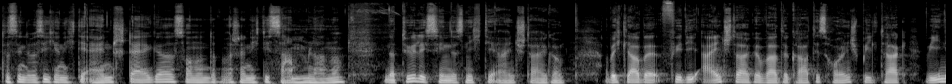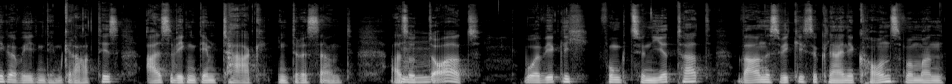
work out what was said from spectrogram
Das sind aber sicher nicht die Einsteiger, sondern wahrscheinlich die Sammler. Ne? Natürlich sind es nicht die Einsteiger. Aber ich glaube, für die Einsteiger war der Gratis-Rollenspieltag weniger wegen dem Gratis als wegen dem Tag interessant. Also mhm. dort, wo er wirklich funktioniert hat, waren es wirklich so kleine Cons, wo man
